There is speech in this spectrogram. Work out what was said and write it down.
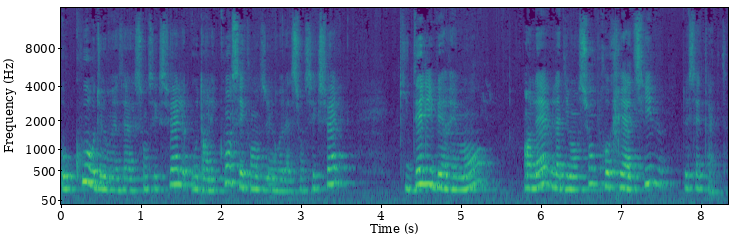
au cours d'une relation sexuelle ou dans les conséquences d'une relation sexuelle, qui délibérément enlève la dimension procréative de cet acte.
